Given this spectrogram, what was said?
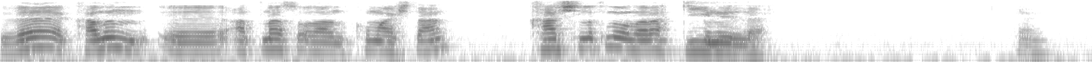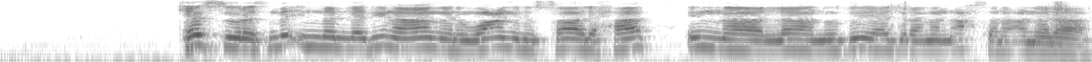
ve kalın e, atlas olan kumaştan karşılıklı olarak giyinirler. Evet. Kehf suresinde innellezine amenu ve amilus salihat inna la nudu ecre men ahsana amela.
